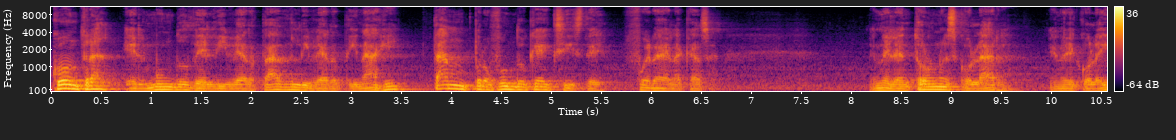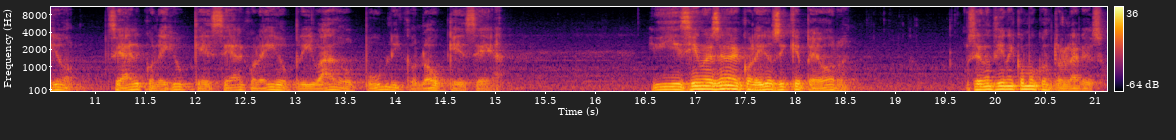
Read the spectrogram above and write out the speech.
contra el mundo de libertad, libertinaje tan profundo que existe fuera de la casa. En el entorno escolar, en el colegio, sea el colegio que sea el colegio, privado, público, lo que sea. Y si no es en el colegio, sí que peor. Usted no tiene cómo controlar eso.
